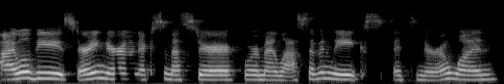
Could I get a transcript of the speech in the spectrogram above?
I will be starting neuro next semester for my last seven weeks. It's Neuro One.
